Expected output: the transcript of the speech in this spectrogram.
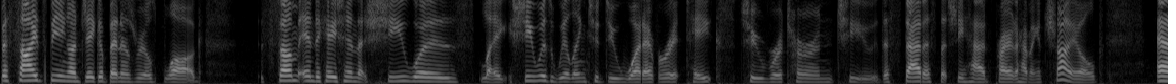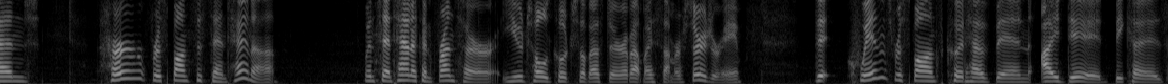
besides being on jacob ben israel's blog some indication that she was like she was willing to do whatever it takes to return to the status that she had prior to having a child. And her response to santana when santana confronts her you told coach sylvester about my summer surgery that quinn's response could have been i did because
